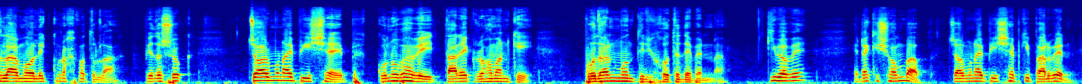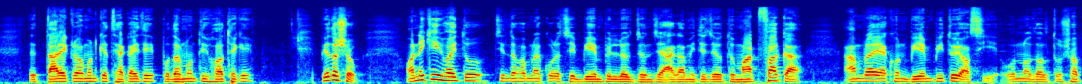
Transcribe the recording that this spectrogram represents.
আসসালামু আলাইকুম রহমতুল্লাহ। প্রিয় দর্শক, চরমনায় পীর সাহেব কোনোভাবেই তারেক রহমানকে প্রধানমন্ত্রী হতে দেবেন না। কীভাবে? এটা কি সম্ভব? চরমনায় পীর সাহেব কি পারবেন যে তারেক রহমানকে ঠেকাইতে প্রধানমন্ত্রী হওয়া থেকে? প্রিয় দর্শক, অনেকেই হয়তো চিন্তাভাবনা করেছে বিএনপির লোকজন যে আগামীতে যেহেতু মাঠ ফাঁকা আমরা এখন বিএনপিতেই আসি অন্য দল তো সব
